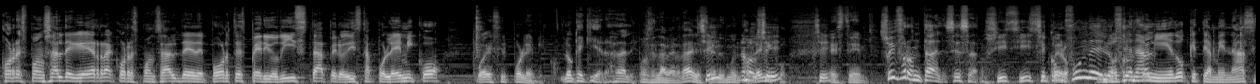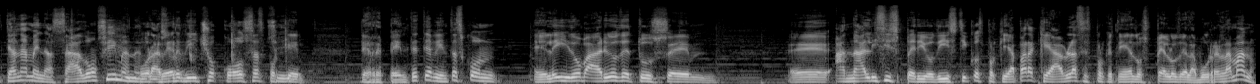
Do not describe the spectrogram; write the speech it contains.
corresponsal de guerra, corresponsal de deportes, periodista, periodista polémico, puede decir polémico. Lo que quieras, dale. Pues la verdad, es Sí, que eres muy no, polémico. sí. Este, Soy frontal, César. Sí, sí, sí. Se pero confunde lo ¿No te da miedo que te amenace? ¿Te han amenazado han por haber dicho cosas? Porque de repente te avientas con... He leído varios de tus eh, eh, análisis periodísticos, porque ya para que hablas es porque tienes los pelos de la burra en la mano.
